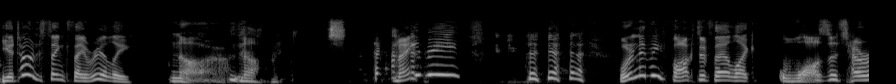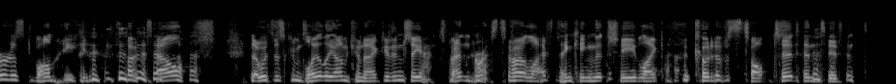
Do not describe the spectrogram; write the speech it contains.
You don't think they really. No, no. Maybe? Wouldn't it be fucked if they're like was a terrorist bombing hotel that was just completely unconnected and she had spent the rest of her life thinking that she like could have stopped it and didn't?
